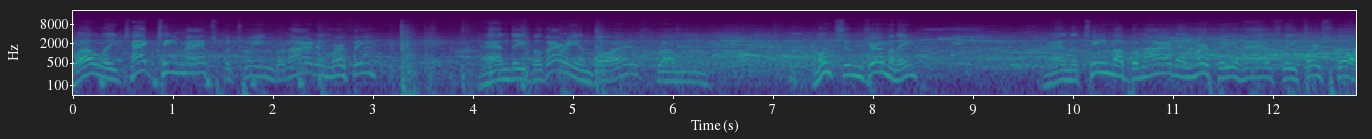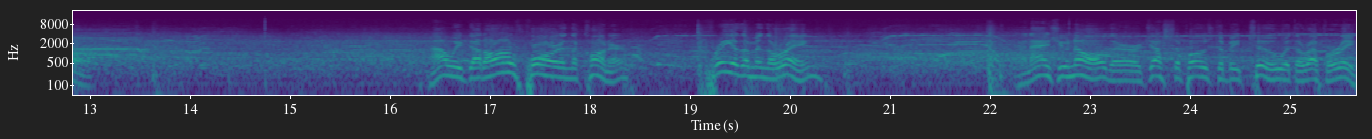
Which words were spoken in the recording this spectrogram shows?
Well, the tag team match between Bernard and Murphy and the Bavarian boys from Munchen, Germany. And the team of Bernard and Murphy has the first ball. Now we've got all four in the corner, three of them in the ring. And as you know, there are just supposed to be two with the referee.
